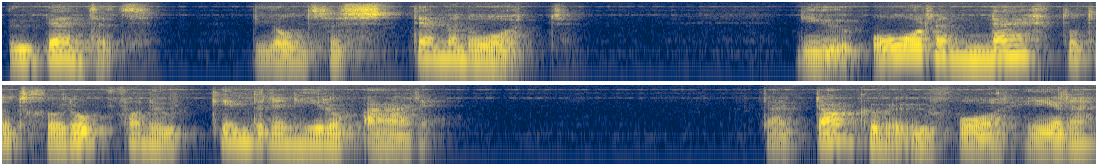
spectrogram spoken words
u bent het die onze stemmen hoort, die uw oren neigt tot het geroep van uw kinderen hier op aarde. Daar danken we u voor, Heere.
